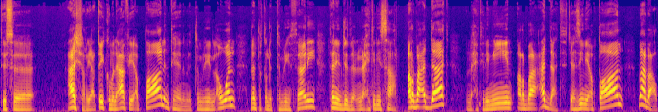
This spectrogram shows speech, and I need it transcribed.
تسع عشر. يعطيكم العافية. أبطال انتهينا من التمرين الأول. ننتقل للتمرين الثاني. ثاني الجذع من ناحية اليسار أربع عدات وناحية اليمين أربع عدات. جاهزين يا أبطال؟ مع بعض.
